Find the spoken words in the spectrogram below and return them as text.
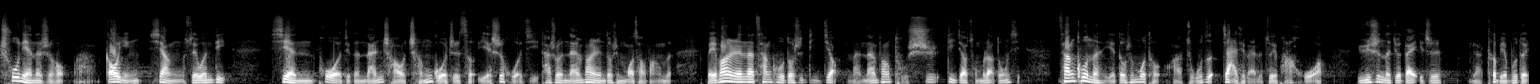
初年的时候啊，高莹向隋文帝。献破这个南朝陈国之策，也是火鸡。他说，南方人都是茅草房子，北方人呢仓库都是地窖。那南方土湿，地窖存不了东西，仓库呢也都是木头啊竹子架起来的，最怕火。于是呢就带一支那特别部队，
